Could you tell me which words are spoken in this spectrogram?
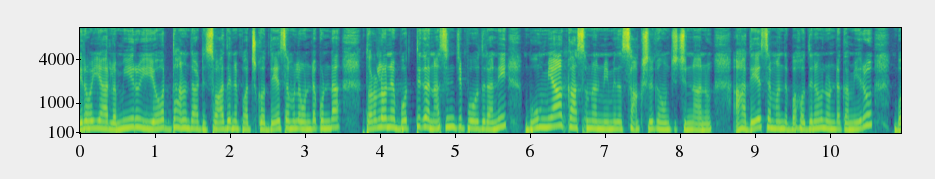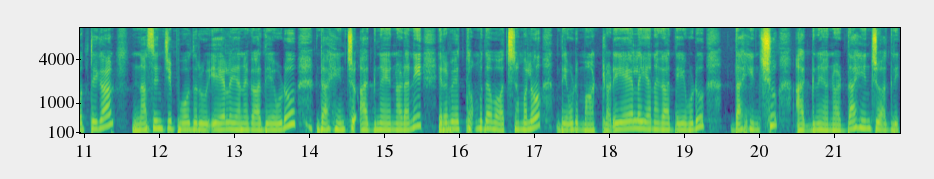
ఇరవై ఆరులో మీరు ఈ యోర్ధాను దాటి స్వాధీనపరచుకో దేశంలో ఉండకుండా త్వరలోనే బొత్తిగా నశించిపోదురని నన్ను మీ మీద సాక్షులుగా ఉంచుచున్నాను. ఆ దేశం అందు బహుదినములు ఉండక మీరు బొత్తిగా నశించిపోదురు. ఏలయనగా దేవుడు దహించు అగ్ని ఉన్నాడని ఇరవై తొమ్మిదవ వచనములో దేవుడు మాట్లాడు. ఏలయనగా దేవుడు దహించు అగ్ని అన్నాడు. దహించు అగ్ని.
